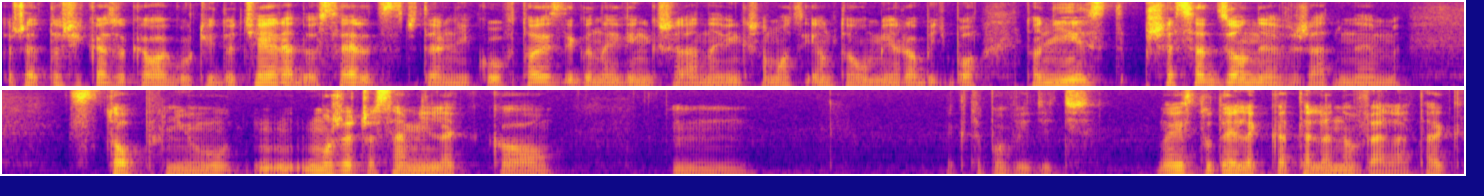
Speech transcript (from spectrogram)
że Toshikazu Kawaguchi dociera do serc czytelników, to jest jego największa, największa moc i on to umie robić, bo to nie jest przesadzone w żadnym stopniu. Może czasami lekko, mm, jak to powiedzieć, no jest tutaj lekka telenowela, tak?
